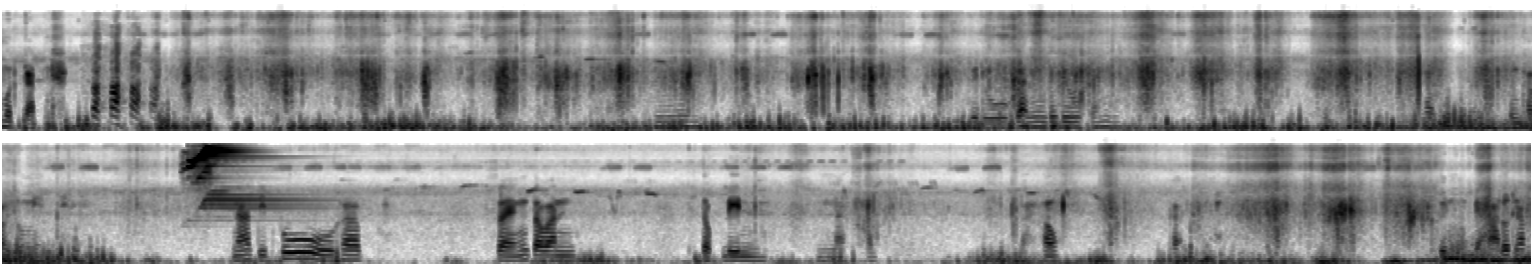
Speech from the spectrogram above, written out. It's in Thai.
หมดกัดอืมไปดูกันไปดูกันครับเบิ่งเขาตรงนี้หน้าติดผู้ครับ แสงตะวันตกดินนะครับเขาครับขึ้นไปหารถครับ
